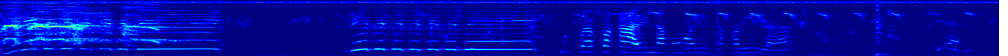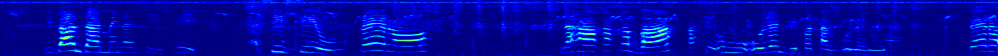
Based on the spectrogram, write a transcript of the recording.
Bibi, bibi, bibi, bibi! Bibi, bibi, bibi, bibi! Magpapakain ako ngayon sa kanila. Ayan. Di ba ang dami ng sisi? ah, Sisiw. Pero, nakakakaba kasi umuulan, di pa tag-ulan na. Pero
